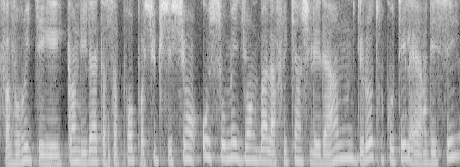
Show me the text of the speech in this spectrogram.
favorite et candidate à sa propre succession au sommet du handball africain chez les dames, de l'autre côté, la RDC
